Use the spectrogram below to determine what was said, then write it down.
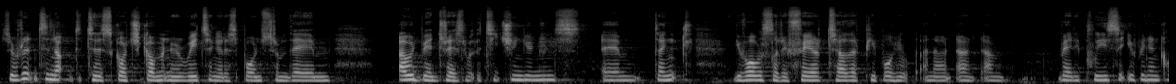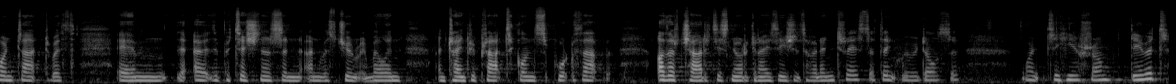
So we've written to, to the Scottish Government and are waiting a response from them. I would be interested in what the teaching unions um, think. You've obviously referred to other people who, and I, I, I'm very pleased that you've been in contact with um, the, uh, the petitioners and, and with Stuart McMillan and trying to be practical in support of that. But other charities and organisations have an interest, I think we would also want to hear from. David?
